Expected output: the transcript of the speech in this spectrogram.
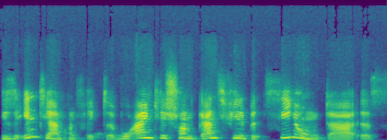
diese internen Konflikte, wo eigentlich schon ganz viel Beziehung da ist,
